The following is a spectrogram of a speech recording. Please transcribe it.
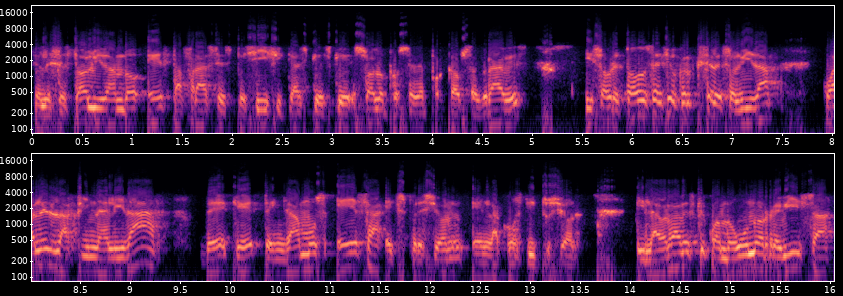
Se les está olvidando esta frase específica, es que es que solo procede por causas graves. Y sobre todo, Sergio, creo que se les olvida cuál es la finalidad de que tengamos esa expresión en la Constitución. Y la verdad es que cuando uno revisa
